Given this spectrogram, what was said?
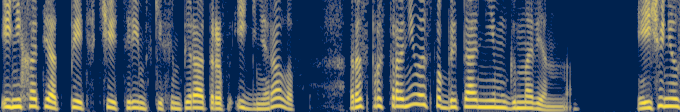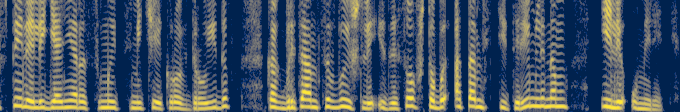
и не хотят петь в честь римских императоров и генералов, распространилось по Британии мгновенно. И еще не успели легионеры смыть с мечей кровь друидов, как британцы вышли из лесов, чтобы отомстить римлянам или умереть.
